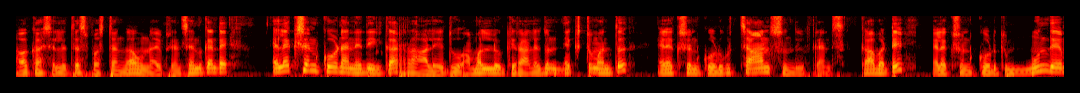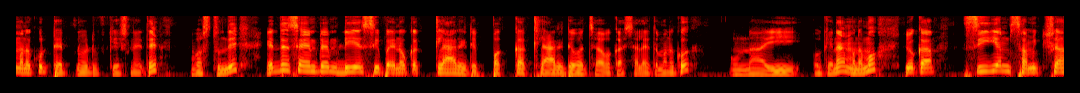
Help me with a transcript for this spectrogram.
అవకాశాలు అయితే స్పష్టంగా ఉన్నాయి ఫ్రెండ్స్. ఎందుకంటే ఎలక్షన్ కోడ్ అనేది ఇంకా రాలేదు అమల్లోకి రాలేదు. నెక్స్ట్ మంత్ ఎలక్షన్ కోడ్కు ఛాన్స్ ఉంది ఫ్రెండ్స్. కాబట్టి ఎలక్షన్ కోడ్కి ముందే మనకు టెట్ నోటిఫికేషన్ అయితే వస్తుంది. At the same time DSC పైన ఒక క్లారిటీ పక్క క్లారిటీ వచ్చే అవకాశాలు అయితే మనకు ఉన్నాయి. ఓకేనా? మనము ఈ యొక్క సీఎం సమీక్షా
